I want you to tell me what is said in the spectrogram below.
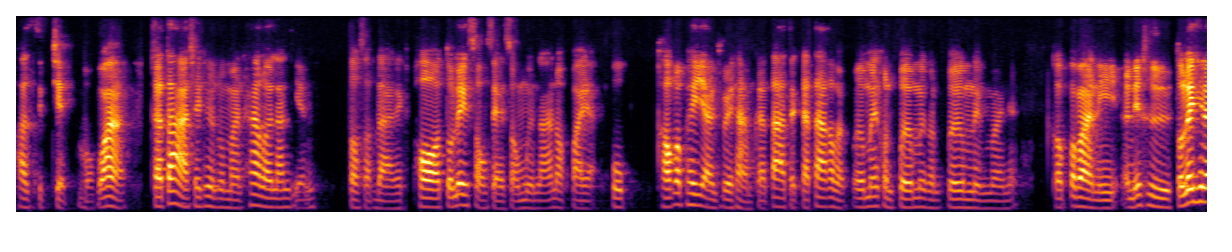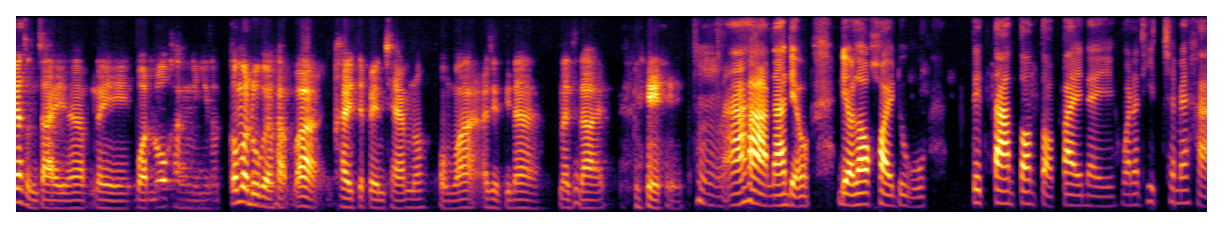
2017 บอกว่ากาตาร์ใช้เงินประมาณ 500 ล้านเหรียญต่อสัปดาห์พอตัวเลข 2 2 0 0 0 0 ล้านออกไปอะปุ๊บเขาก็พยายามจะไปถามกาตาร์แต่กาตาร์ก็แบบเออไม่ confirm ไม่ confirm อะไรประมาณนี้ ก็ประมาณนี้ อันนี้คือตัวเลขที่น่าสนใจนะครับในบอลโลกครั้งนี้ ก็มาดูกันครับว่าใครจะเป็นแชมป์เนาะผมว่าอาร์เจนตินาน่าจะได้อ่านะเดี๋ยวเดี๋ยวเราคอยดูติดตามตอนต่อไปในวันอาทิตย์ใช่ไหมคะ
